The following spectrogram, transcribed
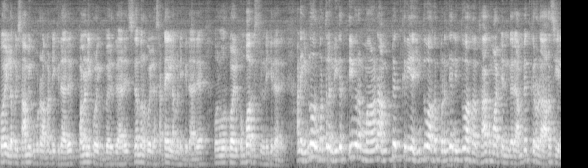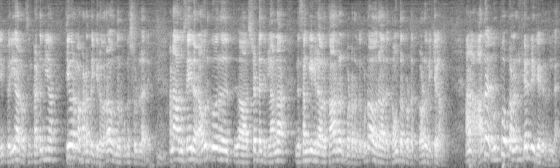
கோயில்ல போய் சாமி கும்பிடுறாம நிற்கிறாரு பழனி கோயிலுக்கு போயிருக்காரு. சிதம்பரம் கோயில்ல சட்டை இல்லாம நிற்கிறாரு ஒரு ஒரு கோயில் கும்பாபிஷத்தில் நிற்கிறாரு ஆனா இன்னொரு புறத்துல மிக தீவிரமான அம்பேத்கரிய இந்துவாக பிறந்தேன் இந்துவாக சாக மாட்டேங்கிற அம்பேத்கரோட அரசியலையும் பெரியார் அரசியல் கடுமையா தீவிரமா கடைபிடிக்கிறவரா இன்னொரு பக்கம் சொல்றாரு. ஆனா அது செய்யறாரு அவருக்கு ஒரு ஸ்ட்ராட்டஜிக்கலான இந்த சங்கிகளை அவர் கார்னர் பண்றதை கூட அவர் அதை கவுண்டர் பண்றதுக்கு கூட வைக்கலாம். ஆனா அதை முற்போக்காளர்கள் கேள்வி கேட்கறது இல்ல.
